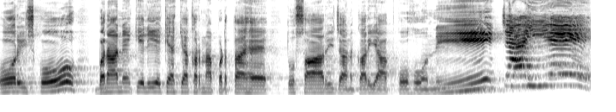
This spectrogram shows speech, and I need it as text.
और इसको बनाने के लिए क्या क्या करना पड़ता है? तो सारी जानकारी आपको होनी चाहिए।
